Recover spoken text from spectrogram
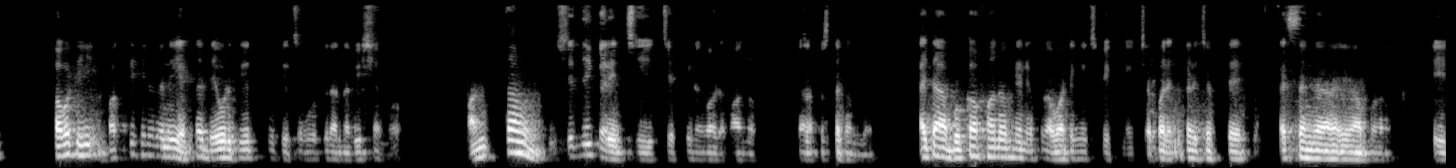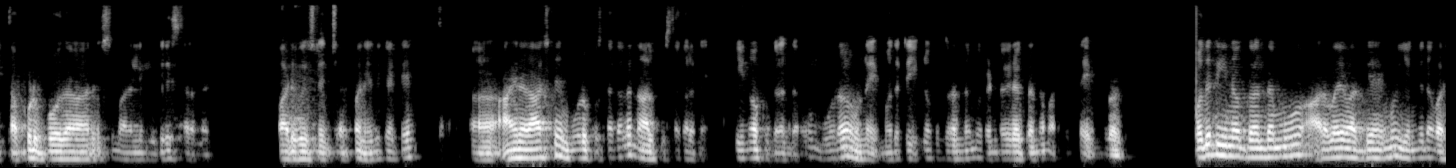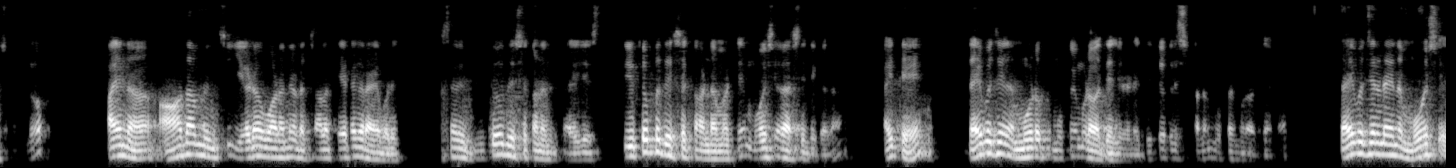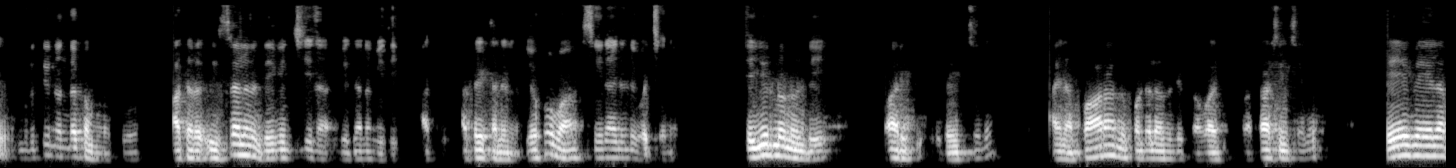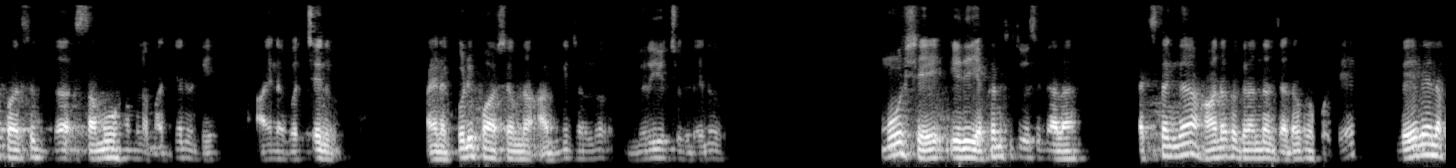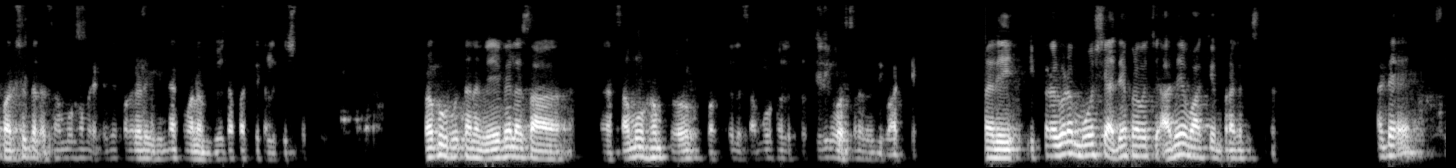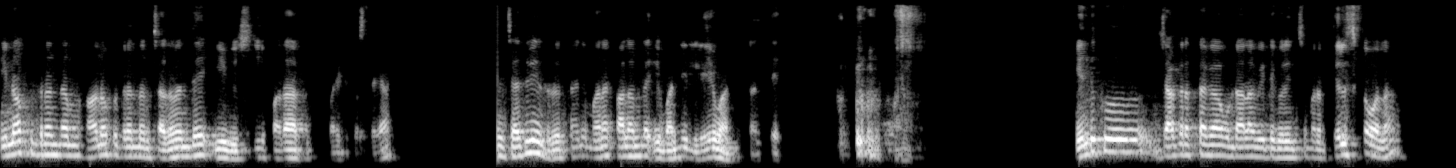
కాబట్టి భక్తిహీనులని ఎట్లా దేవుడు తీర్పు తీర్చబోతున్నారు అన్న విషయంలో అంతా విశదీకరించి చెప్పిన వాడు హాను తన పుస్తకంలో. అయితే ఆ బుక్ ఆఫ్ ఆనర్ నేను ఎప్పుడు వాటి గురించి మీకు చెప్పాను. ఎందుకంటే చెప్తే ఖచ్చితంగా ఈ తప్పుడు బోధ అనేసి మనల్ని ముద్రిస్తారు అన్నట్టు వాటి గురించి నేను చెప్పాను. ఎందుకంటే ఆయన రాసిన మూడు పుస్తకాలు నాలుగు పుస్తకాలు ఉన్నాయి. ఈనోక గ్రంథము మూడో ఉన్నాయి. మొదటి ఈనోక గ్రంథము రెండో ఈనో గ్రంథం అట్లుంటాయి మొదటి ఈనో గ్రంథము అరవై అధ్యాయము ఎనిమిదవ వర్షంలో ఆయన ఆదాం నుంచి ఏడవ వాడని అక్కడ చాలా తేటగా రాయబడింది. సరే ద్వితోపదేశ కాండాన్ని ట్రై చేస్తే. ద్వితోపదేశ కాండం అంటే మోస రాసింది కదా. అయితే దైవజన మూడు ముప్పై మూడవ అధ్యాయం చూడండి. ద్వితోపదేశ ముప్పై మూడవ అధ్యాయం దైవజనుడైన మోస మృత్యు నందకమునకు అతడు ఇస్రాయలను దీవించిన విధానం ఇది. అతడి తన యహోవ సీనాయి నుండి వచ్చాను. చెయ్యూరులో నుండి వారికి ఉదయించాను. ఆయన పారాను కొండల నుండి ప్రకాశించాను. వేవేల పరిశుద్ధ సమూహముల మధ్య నుండి ఆయన వచ్చాను. ఆయన కుడి పార్శ్వంన అగ్నిజంలో మెరియుచుండేను. మోషే ఇది ఎక్కడి నుంచి చూసిండాలా? ఖచ్చితంగా హానక గ్రంథం చదవకపోతే వేవేల పరిశుద్ధుల సమూహం ఎట్ట చెప్పగలడు ఇందాక మనం జీత పత్రికలు చూసినట్టు. ప్రభువు తన వేవేల సమూహంతో భక్తుల సమూహాలతో తిరిగి వస్తున్నది వాక్యం. అది ఇక్కడ కూడా మోసే అదే ప్రవచ అదే వాక్యం ప్రకటిస్తున్నాడు. అంటే ఇనోకు గ్రంథం హానోకు గ్రంథం చదవందే ఈ విషయ పదార్థం బయటకు వస్తాయా? చదివిండ్రు కానీ మన కాలంలో ఇవన్నీ లేవు అంటే ఎందుకు జాగ్రత్తగా ఉండాలా వీటి గురించి మనం తెలుసుకోవాలా?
